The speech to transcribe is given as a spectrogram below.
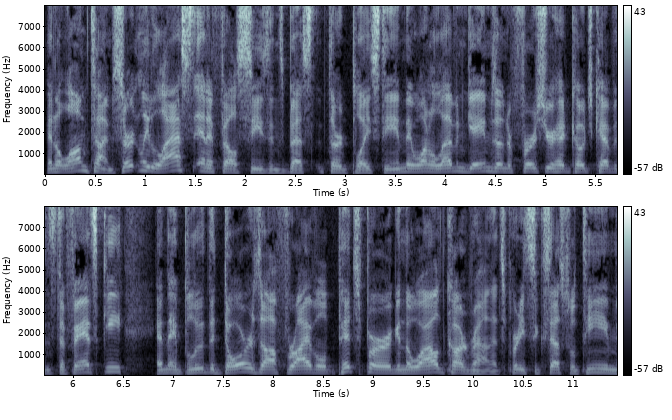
in a long time. Certainly last NFL season's best third place team. They won 11 games under first year head coach Kevin Stefanski, and they blew the doors off rival Pittsburgh in the wild card round. That's a pretty successful team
